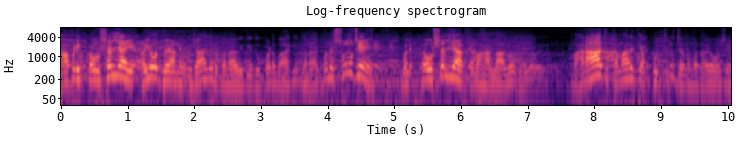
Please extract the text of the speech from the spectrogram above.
આપણી કૌશલ્યાએ અયોધ્યાને ઉજાગર બનાવી દીધું, બળભાગી બનાવી. બોલે, શું છે? બોલે, કૌશલ્યા કે વહા લાલો ગયો મહારાજ, તમારે ત્યાં પુત્ર જન્મ થયો છે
